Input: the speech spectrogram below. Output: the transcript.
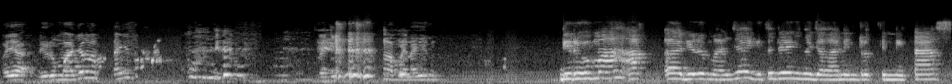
Oh ya, di rumah aja ngapain aja tuh? Lagi ngapain aja nih? Di rumah, ak- eh, di rumah aja gitu deh ngejalanin rutinitas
